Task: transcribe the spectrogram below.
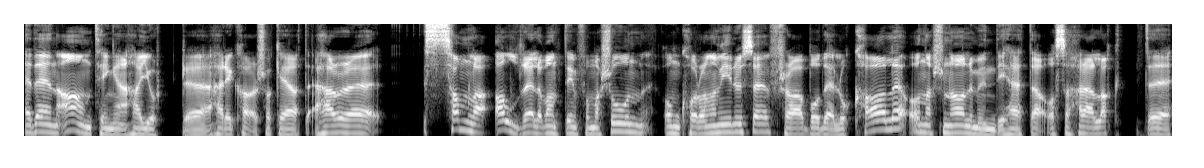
er det en annen ting jeg har gjort eh, her i Karasjok, er at jeg har uh, samla all relevant informasjon om koronaviruset fra både lokale og nasjonale myndigheter, og så har jeg lagt eh, eh,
